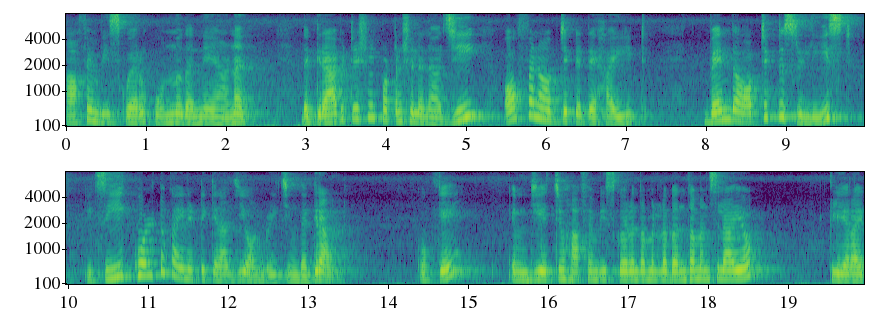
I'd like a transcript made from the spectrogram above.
ഹാഫ് എം വി സ്ക്വയറും ഒന്ന് തന്നെയാണ്. The gravitational potential energy of an object at a height when the object is released it's equal to kinetic energy on reaching the ground okay M G എച്ചും ഹാഫ് എം ബി സ്ക്വയറും തമ്മിലുള്ള ബന്ധം മനസ്സിലായോ? ക്ലിയറായി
